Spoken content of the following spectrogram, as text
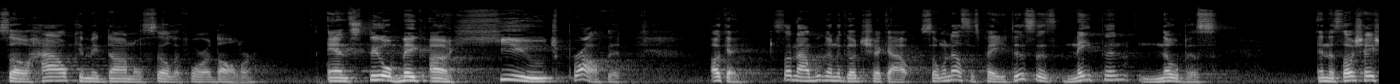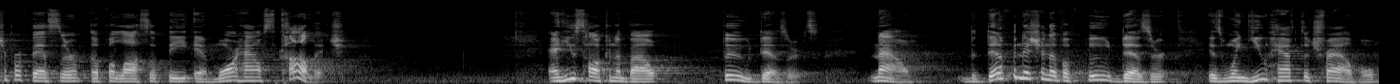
So, how can McDonald's sell it for a dollar and still make a huge profit? Okay, so now we're going to go check out someone else's page. This is Nathan Nobis, an association professor of philosophy at Morehouse College. And he's talking about food deserts. Now, the definition of a food desert is when you have to travel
